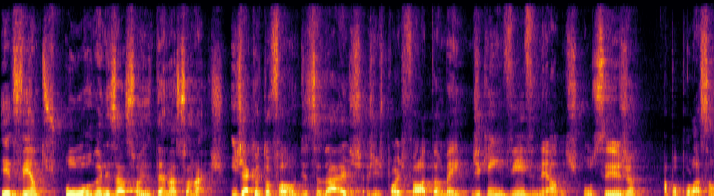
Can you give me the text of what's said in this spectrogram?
eventos ou organizações internacionais. E já que eu estou falando de cidades, a gente pode falar também de quem vive nelas, ou seja, a população.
